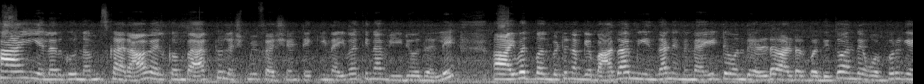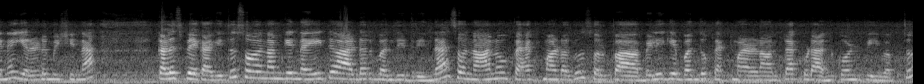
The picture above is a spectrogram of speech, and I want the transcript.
ಹಾಯ್, ಎಲ್ಲರಿಗೂ ನಮಸ್ಕಾರ. Welcome back to Lakshmi fashion ಟೆಕ್ಕಿನ ಇವತ್ತಿನ ವಿಡಿಯೋದಲ್ಲಿ ಇವತ್ತು ಬಂದ್ಬಿಟ್ಟು ನಮಗೆ ಬಾದಾಮಿಯಿಂದ ನಿನ್ನೆ ನೈಟ್ ಒಂದು ಎರಡು ಆರ್ಡರ್ ಬಂದಿತ್ತು. ಅಂದರೆ ಒಬ್ಬರಿಗೇನೆ ಎರಡು ಮಿಷಿನ ಕಳಿಸ್ಬೇಕಾಗಿತ್ತು. ಸೊ ನಮಗೆ ನೈಟ್ ಆರ್ಡರ್ ಬಂದಿದ್ದರಿಂದ ಸೊ ನಾನು ಪ್ಯಾಕ್ ಮಾಡೋದು ಸ್ವಲ್ಪ ಬೆಳಿಗ್ಗೆ ಬಂದು ಪ್ಯಾಕ್ ಮಾಡೋಣ ಅಂತ ಕೂಡ ಅಂದ್ಕೊಂಡ್ವಿ ಇವತ್ತು.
